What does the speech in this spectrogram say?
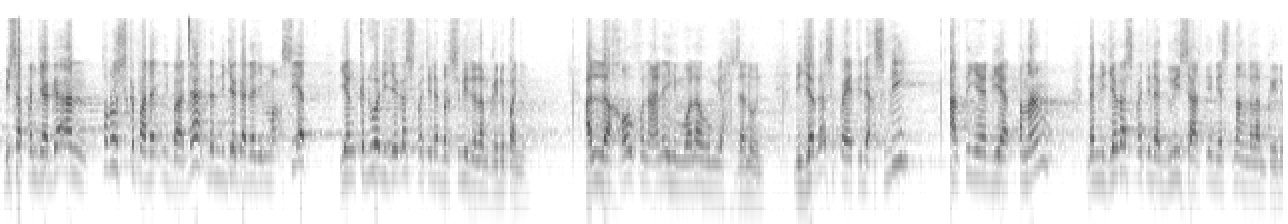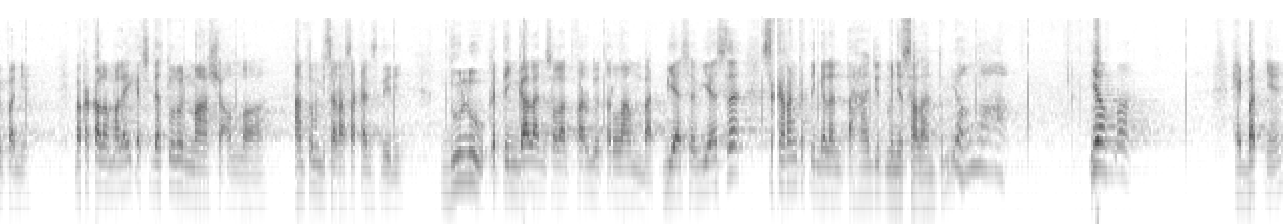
bisa penjagaan terus kepada ibadah dan dijaga dari maksiat. Yang kedua dijaga supaya tidak bersedih dalam kehidupannya. Allah khaufun alaihim walahum yahzanun. Dijaga supaya tidak sedih artinya dia tenang dan dijaga supaya tidak gelisah artinya dia senang dalam kehidupannya. Maka kalau malaikat sudah turun Masya Allah antum bisa rasakan sendiri. Dulu ketinggalan sholat fardu terlambat. Biasa-biasa sekarang ketinggalan tahajud menyesal antum. Ya Allah ya Allah. Hebatnya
